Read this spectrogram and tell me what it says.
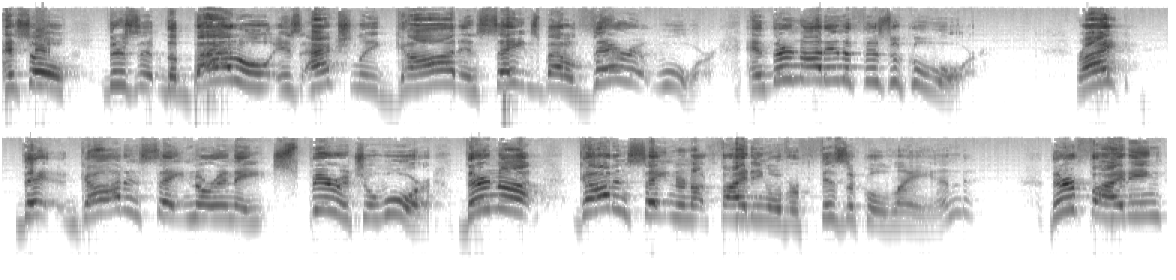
And so there's a, the battle is actually God and Satan's battle. They're at war, and they're not in a physical war, right? They, God and Satan are in a spiritual war. They're not. God and Satan are not fighting over physical land. They're fighting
